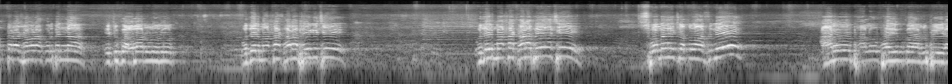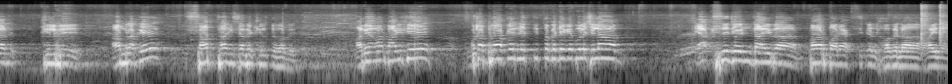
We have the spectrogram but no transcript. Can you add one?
আপনারা ঝগড়া করবেন না, এটুকু আমার অনুরোধ। ওদের মাথা খারাপ হয়ে গেছে। ওদের মাথা খারাপ হয়ে আছে। সময় যত আসবে, আরও ভালো ভয়ঙ্কর রূপে এরা খেলবে। আমরাকে সাবধান হিসাবে খেলতে হবে। আমি আমার বাড়িতে গোটা ব্লকের নেতৃত্বকে ডেকে বলেছিলাম অ্যাক্সিডেন্ট ড্রাইভার বারবার অ্যাক্সিডেন্ট হবে না, হয় না।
